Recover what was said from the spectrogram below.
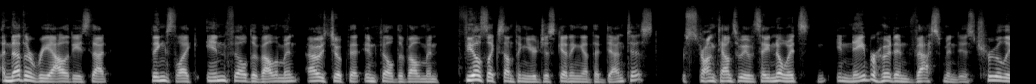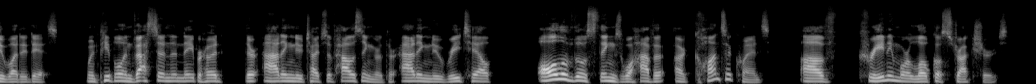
Another reality is that things like infill development. I always joke that infill development feels like something you're just getting at the dentist. Strong towns, we would say, no, it's in neighborhood investment is truly what it is. When people invest in a neighborhood, they're adding new types of housing or they're adding new retail. All of those things will have a, a consequence of creating more local structures.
